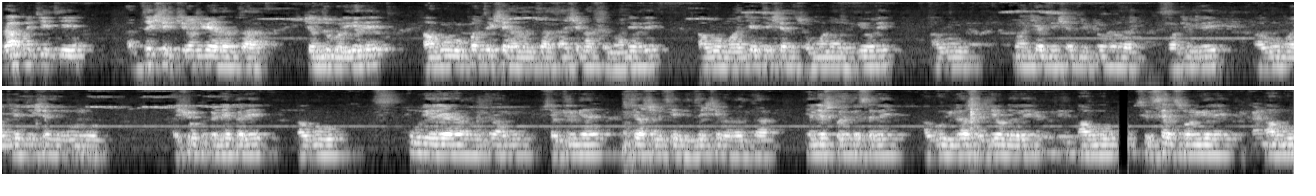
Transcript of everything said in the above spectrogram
ಗ್ರಾಮ ಪಂಚಾಯತಿ ಅಧ್ಯಕ್ಷ ಚಿರಂಜೀವಿಯಾದಂಥ ಚಂದ್ರು ಬಡಿಗೆರೆ ಹಾಗೂ ಉಪಾಧ್ಯಕ್ಷರಾದಂಥ ಕಾಶಿನಾಥ್ ಮಾನೆಯವರೇ ಹಾಗೂ ಮಾಜಿ ಅಧ್ಯಕ್ಷರಾದ ಸೋಮಣ್ಣ ಹುಡುಗಿಯವರೇ ಹಾಗೂ ಮಾಜಿ ಅಧ್ಯಕ್ಷ ದಿಟ್ಟೋಡ ಪಾಟೀಲ್ರೆ ಹಾಗೂ ಮಾಜಿ ಅಧ್ಯಕ್ಷ ಅಶೋಕ ಕಡ್ಯಕರೆ ಹಾಗೂ ಊರು ಹಿರಿಯರಾದಂಥ ಹಾಗೂ ಶಂಕರಿಂಗ ವಿದ್ಯಾಸಂಸ್ಥೆ ನಿರ್ದೇಶಕರಾದಂಥ ಎಲ್ ಎಸ್ ಕೊಳಕೆ ಸರೆ ಹಾಗೂ ವಿಲಾಸ್ ಅಜ್ಜಿಯವರೇ ಹಾಗೂ ಸಿರ್ಸಲ್ ಸೋಳಿಗೆರೆ ಹಾಗೂ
